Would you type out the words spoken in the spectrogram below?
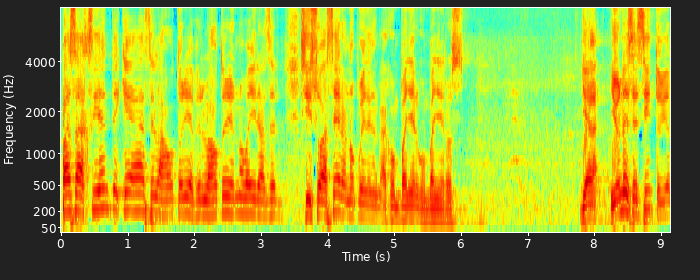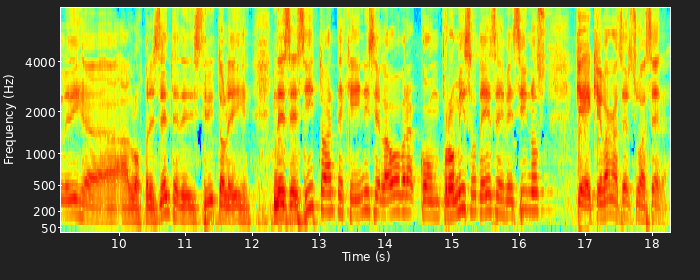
Pasa accidente, ¿qué hacen las autoridades? Pero las autoridades no van a ir a hacer, si su acera no pueden acompañar, compañeros. Ya, yo necesito, yo le dije a, los presidentes de distrito, le dije, necesito antes que inicie la obra compromiso de esos vecinos que, que van a hacer su acera.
